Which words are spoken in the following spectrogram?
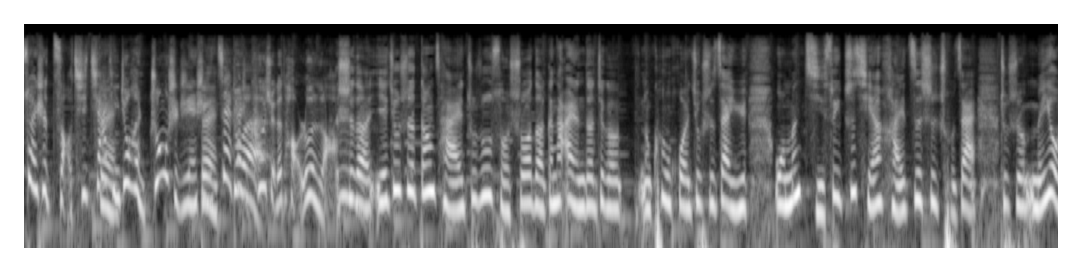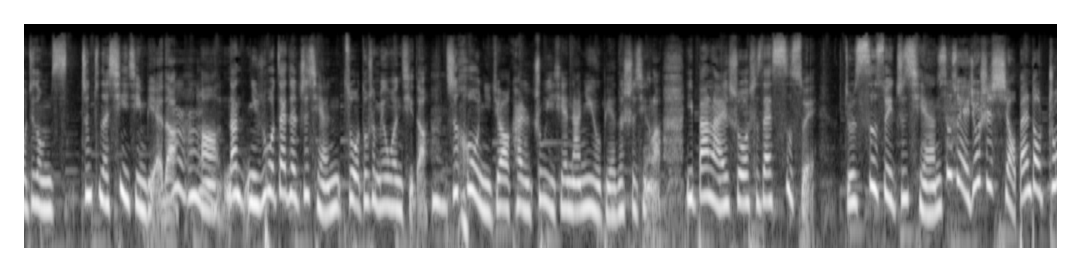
算是早期家庭就很重视这件事情，再开始科学的讨论了。是的，也就是刚才猪猪所说的，跟他爱人的这个嗯困惑，就是在于我们几岁之前，孩子是处在就是没有这种真正的性性别的，嗯嗯、那你如果在这之前做都是没有问题的，之后你就要开始注意一些男女有别的事情了。一般来说是在四岁。就是四岁之前，四岁也就是小班到中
